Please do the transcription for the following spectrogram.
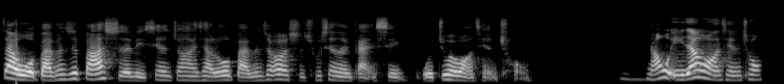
在我百分之八十的理性的状态下，如果百分之二十出现了感性，我就会往前冲。然后我一旦往前冲，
